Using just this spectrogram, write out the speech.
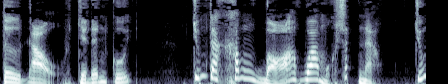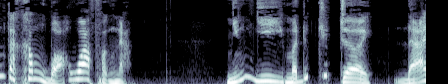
từ đầu cho đến cuối. Chúng ta không bỏ qua một sách nào, chúng ta không bỏ qua phần nào. Những gì mà Đức Chúa Trời đã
